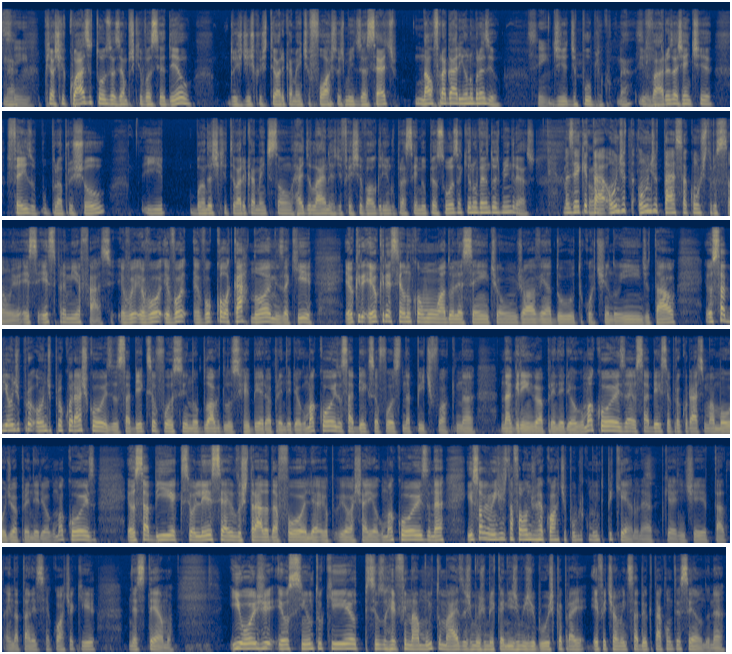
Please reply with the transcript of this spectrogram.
Né? Sim. Porque acho que quase todos os exemplos que você deu, dos discos teoricamente fortes de 2017, naufragariam no Brasil. Sim. De, de público, né? E vários a gente fez o, o próprio show e bandas que teoricamente são headliners de festival gringo para 100 mil pessoas, aqui não vendem 2 mil ingressos. Mas é que Então- tá, onde, onde tá essa construção? Esse, esse para mim é fácil. Eu vou, eu, vou, eu, vou, eu vou colocar nomes aqui. Eu, eu crescendo como um adolescente ou um jovem adulto, curtindo indie e tal, eu sabia onde, onde procurar as coisas. Eu sabia que se eu fosse no blog do Lúcio Ribeiro eu aprenderia alguma coisa. Eu sabia que se eu fosse na Pitchfork, na, na gringa, eu aprenderia alguma coisa. Eu sabia que se eu procurasse uma Mode eu aprenderia alguma coisa. Eu sabia que se eu lesse a ilustrada da Folha eu, eu acharia alguma coisa, né? Isso, obviamente, a gente está falando de um recorte público muito pequeno, né? Porque a gente tá- ainda está nesse recorte aqui, nesse tema. E hoje eu sinto que eu preciso refinar muito mais os meus mecanismos de busca para efetivamente saber o que está acontecendo, né?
